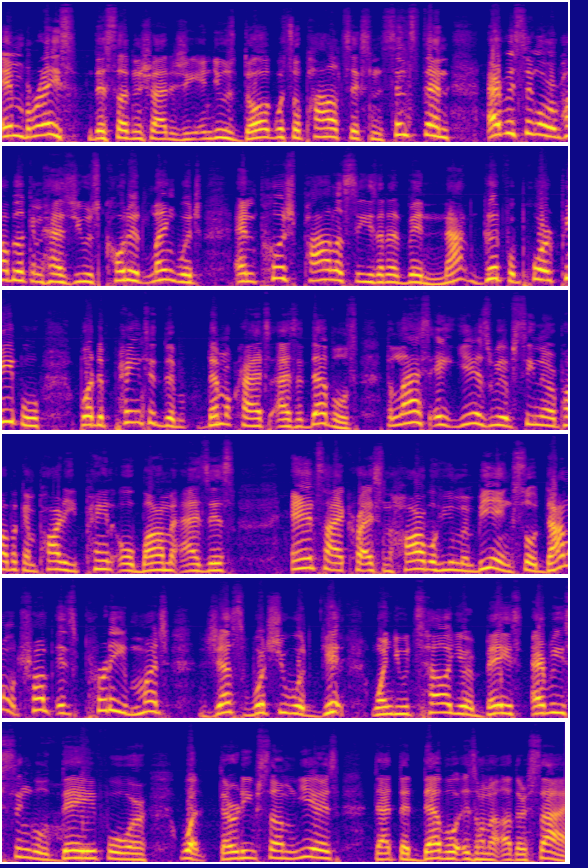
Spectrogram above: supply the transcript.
embraced this Southern strategy and used dog whistle politics. And since then, every single Republican has used coded language and pushed policies that have been not good for poor people, but have painted the Democrats as the devils. The last eight years, we have seen the Republican Party paint Obama as this antichrist and horrible human being. So Donald Trump is pretty much just what you would get when you tell your base every single day for what thirty some years that the devil is on the other side.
